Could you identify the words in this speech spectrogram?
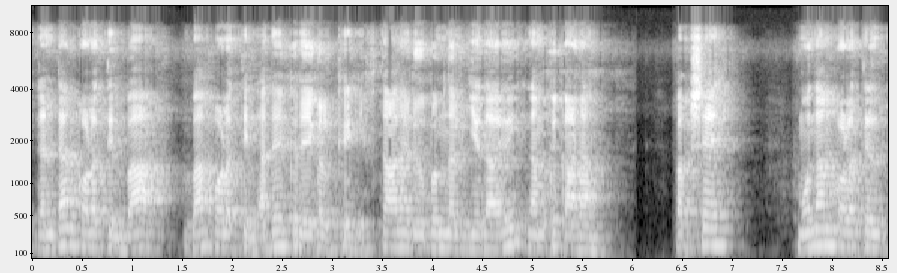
രണ്ടാം കോളത്തിൽ ബാ ബാ കോളത്തിൽ അതേ ക്രിയകൾക്ക് ഇഫ്താല രൂപം നൽകിയതായി നമുക്ക് കാണാം. പക്ഷേ മൂന്നാം കോളത്തിൽ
